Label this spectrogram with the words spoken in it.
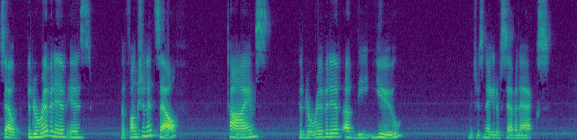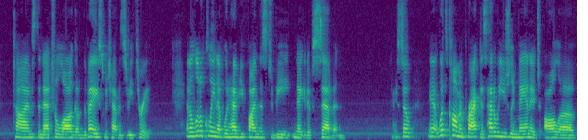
So the derivative is the function itself times the derivative of the u, which is negative 7x, times the natural log of the base, which happens to be 3. And a little cleanup would have you find this to be negative 7. Okay, so yeah, what's common practice? How do we usually manage all of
